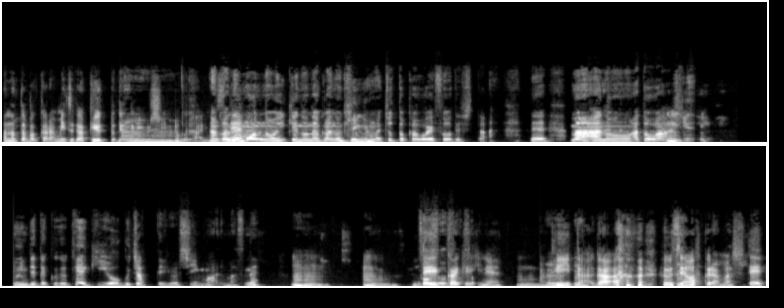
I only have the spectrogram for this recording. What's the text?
花束から水がピュッと出てくるシーンとかがありますね。なんかレモンの池の中の金魚がちょっとかわいそうでした。で、まあ、あの、あとは、うんシーズンに出てくるケーキをぐちゃっていうシーンもありますね。うんでっかいケーキね、うん、ん。ピーターが 風船を膨らまして、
